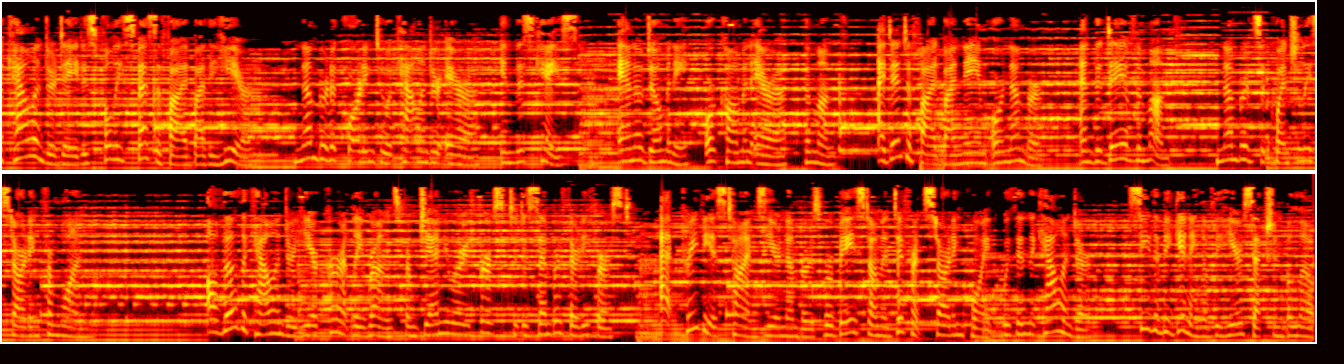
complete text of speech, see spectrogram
A calendar date is fully specified by the year, numbered according to a calendar era, in this case, Anno Domini, or Common Era, the month, identified by name or number, and the day of the month, numbered sequentially starting from 1. Although the calendar year currently runs from January 1st to December 31st, at previous times year numbers were based on a different starting point within the calendar. See the beginning of the year section below.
